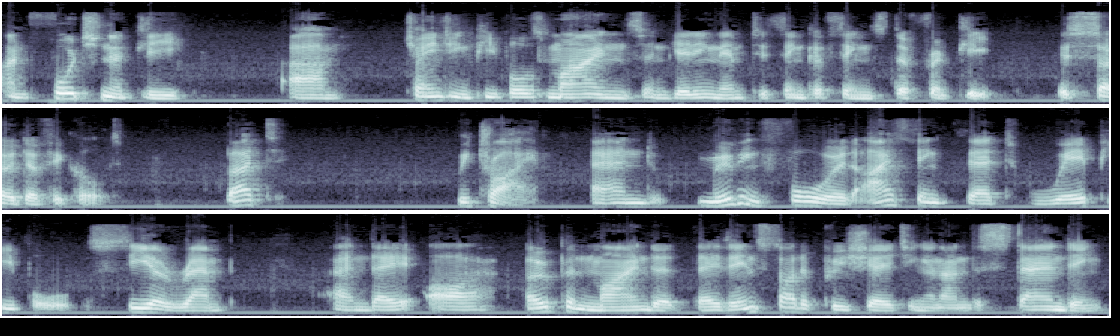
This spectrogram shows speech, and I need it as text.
unfortunately, um, changing people's minds and getting them to think of things differently is so difficult. But we try. And moving forward, I think that where people see a ramp and they are open minded, they then start appreciating and understanding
